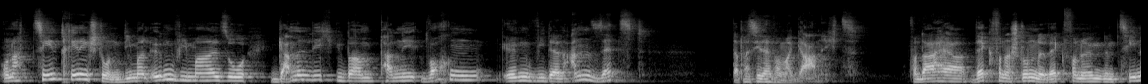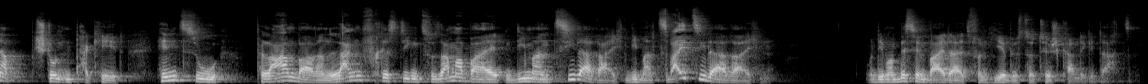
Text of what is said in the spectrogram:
Und nach zehn Trainingsstunden, die man irgendwie mal so gammelig über ein paar ne-, Wochen irgendwie dann ansetzt, da passiert einfach mal gar nichts. Von daher weg von einer Stunde, weg von irgendeinem 10-Stunden-Paket hin zu planbaren, langfristigen Zusammenarbeiten, die man Ziele erreichen, die man zwei Ziele erreichen und die mal ein bisschen weiter als von hier bis zur Tischkante gedacht sind.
